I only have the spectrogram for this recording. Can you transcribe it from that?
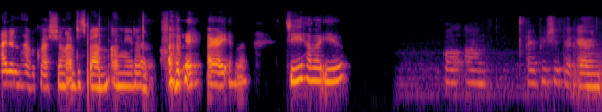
I didn't have a question. I've just been unmuted. Oh, okay. All right, Emma. G, how about you? Well, um, I appreciate that Aaron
